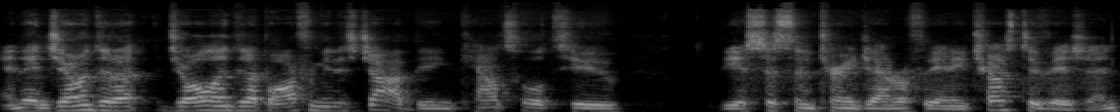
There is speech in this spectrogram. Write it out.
And then Joel ended, up, Joel ended up offering me this job, being counsel to the Assistant Attorney General for the Antitrust Division.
